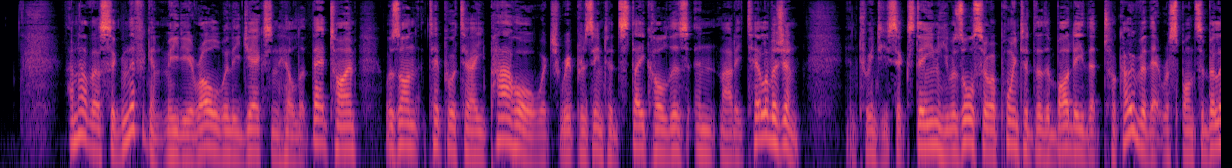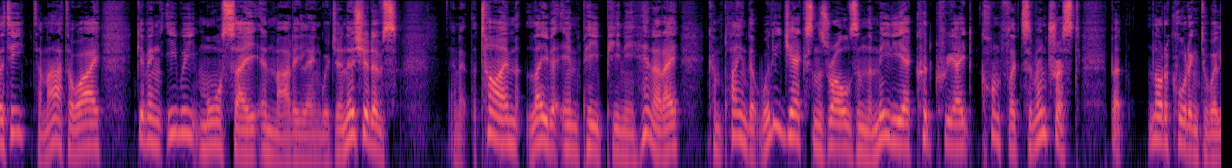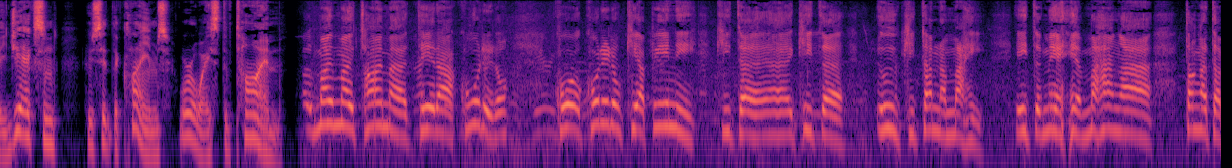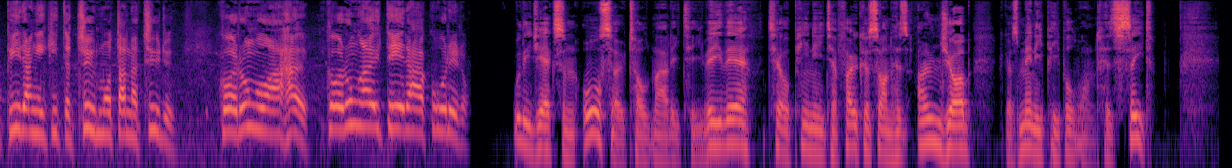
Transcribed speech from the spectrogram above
Another significant media role Willie Jackson held at that time was on Te Pūtahi Pāho, which represented stakeholders in Māori television. In 2016, he was also appointed to the body that took over that responsibility, Te Mātawai, giving iwi more say in Māori language initiatives. And at the time, Labour MP Peeni Henare complained that Willie Jackson's roles in the media could create conflicts of interest, but not according to Willie Jackson, who said the claims were a waste of time. Mau mau taima tērā kōrero, ko, kōrero kia pēni ki ta, eh, ki ta u ki tana mahi. I te mea maha ngā tangata pirangi ki te tū mō tana tūru. Ko rongo ahau, ko rongo au tērā kōrero. Willie Jackson also told Māori TV there, tell Peeni to focus on his own job because many people want his seat.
